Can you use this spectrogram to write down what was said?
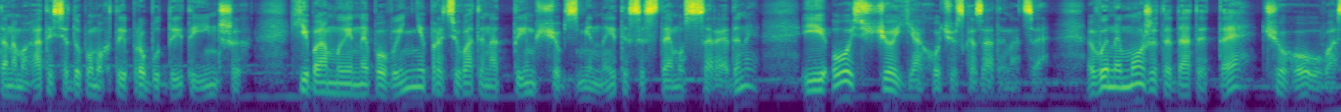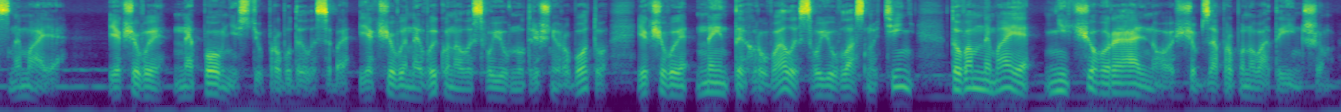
та намагатися допомогти пробудити інших? Хіба ми не повинні працювати над тим, щоб змінити систему зсередини? І ось що я хочу сказати на це: ви не можете дати те, чого у вас немає. Якщо ви не повністю пробудили себе, якщо ви не виконали свою внутрішню роботу, якщо ви не інтегрували свою власну тінь, то вам немає нічого реального, щоб запропонувати іншим.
